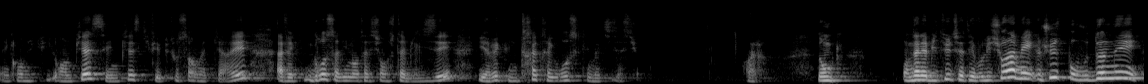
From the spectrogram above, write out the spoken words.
Une grande, pièce, c'est une pièce qui fait plutôt 100 mètres carrés avec une grosse alimentation stabilisée et avec une très très grosse climatisation. Voilà. Donc on a l'habitude de cette évolution là, mais juste pour vous donner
